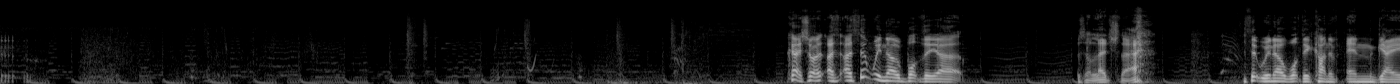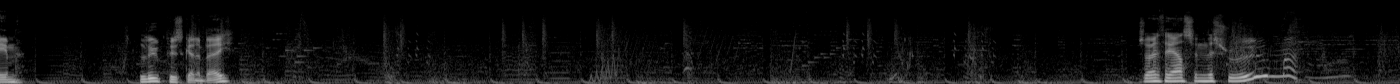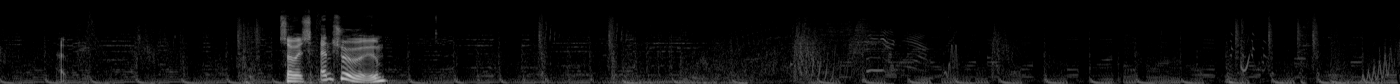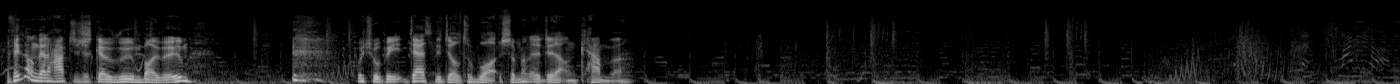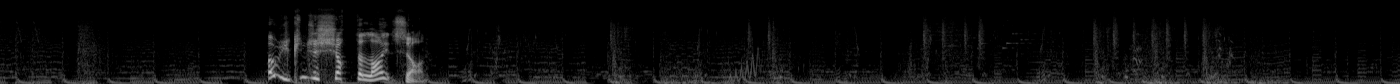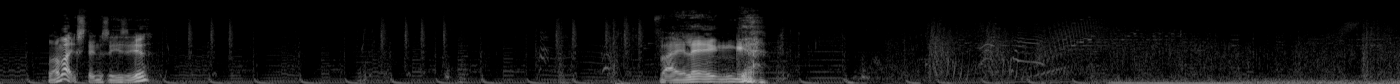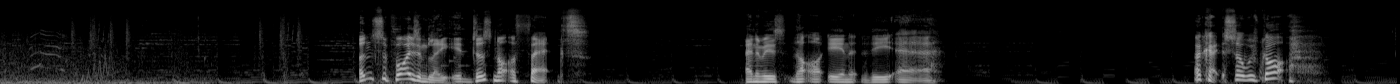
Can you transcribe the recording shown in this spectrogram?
Okay, so I, I think we know what the... Uh, there's a ledge there. I think we know what the kind of end game loop is going to be. Is there anything else in this room? No. So it's enter a room. I think I'm going to have to just go room by room. Which will be deathly dull to watch, so I'm not going to do that on camera. Shock the lights on. Well, that makes things easier. Failing. Unsurprisingly, it does not affect enemies that are in the air. Okay, so we've got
